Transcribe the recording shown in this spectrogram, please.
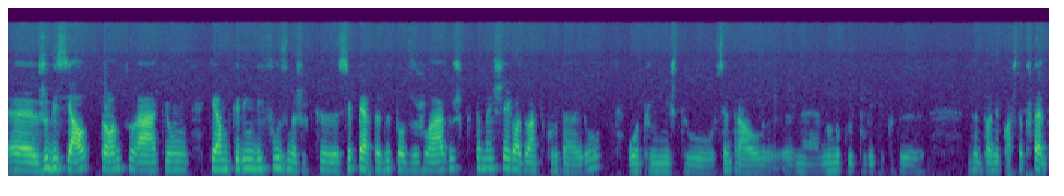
uh, judicial, pronto, há aqui um que é um bocadinho difuso, mas que se aperta de todos os lados, que também chega ao Eduardo Cordeiro, outro ministro central na, no núcleo político de, de António Costa. Portanto,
